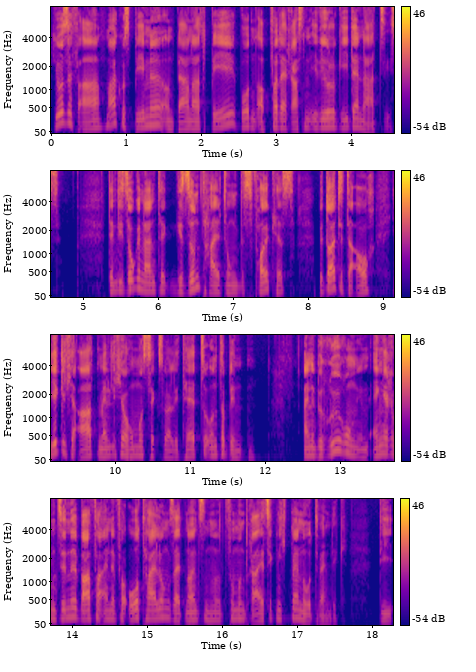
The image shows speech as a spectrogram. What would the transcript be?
Josef A., Markus Behme und Bernhard B. wurden Opfer der Rassenideologie der Nazis. Denn die sogenannte Gesundhaltung des Volkes bedeutete auch, jegliche Art männlicher Homosexualität zu unterbinden. Eine Berührung im engeren Sinne war für eine Verurteilung seit 1935 nicht mehr notwendig. Die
